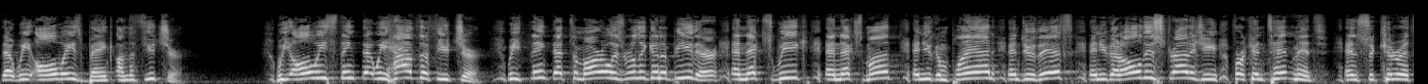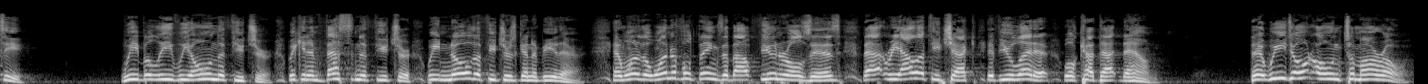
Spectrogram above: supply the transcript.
that we always bank on the future. We always think that we have the future. We think that tomorrow is really going to be there, and next week, and next month, and you can plan and do this, and you got all this strategy for contentment and security. We believe we own the future. We can invest in the future. We know the future is going to be there. And one of the wonderful things about funerals is that reality check, if you let it, will cut that down. That we don't own tomorrow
